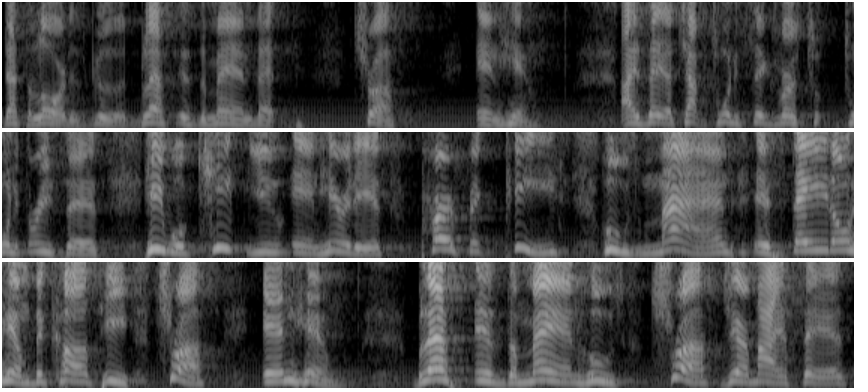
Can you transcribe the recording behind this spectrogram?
that the Lord is good. Blessed is the man that trusts in him. Isaiah chapter 26, verse 23 says, He will keep you in, here it is, perfect peace, whose mind is stayed on him because he trusts in him. Blessed is the man whose trust, Jeremiah says,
